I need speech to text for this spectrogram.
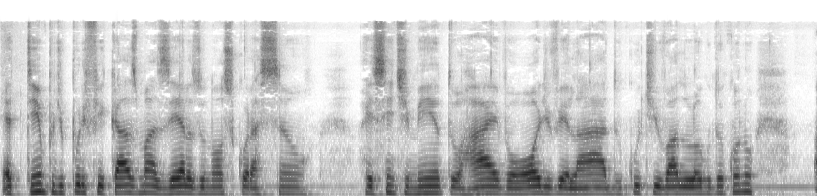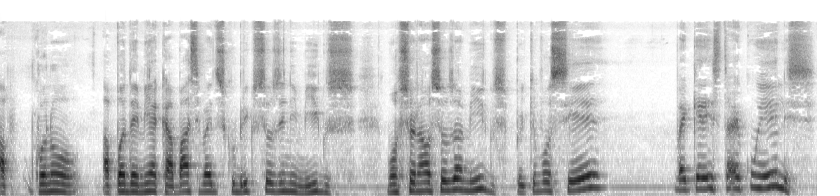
É tempo de purificar as mazelas do nosso coração ressentimento, raiva, ódio velado, cultivado do quando a, quando a pandemia acabar, você vai descobrir que os seus inimigos vão tornar os seus amigos, porque você vai querer estar com eles.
